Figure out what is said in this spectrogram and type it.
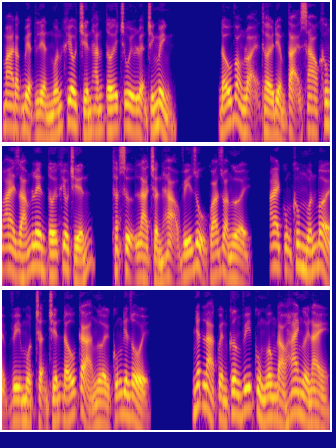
mà đặc biệt liền muốn khiêu chiến hắn tới chui luyện chính mình. Đấu vòng loại thời điểm tại sao không ai dám lên tới khiêu chiến, thật sự là Trần Hạo ví dụ quá dọa người, ai cũng không muốn bởi vì một trận chiến đấu cả người cũng điên rồi. Nhất là quyền cương vĩ cùng ông đào hai người này,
